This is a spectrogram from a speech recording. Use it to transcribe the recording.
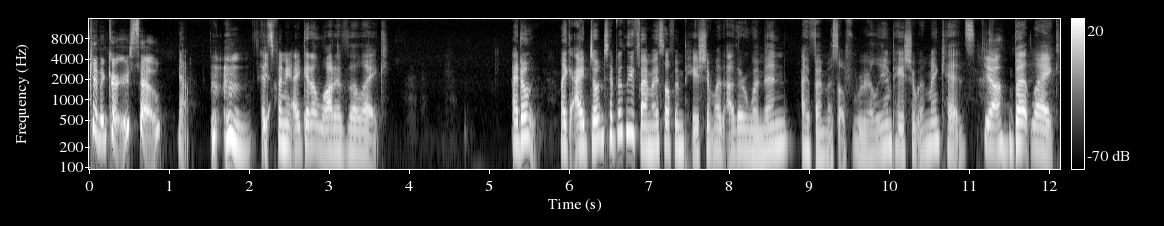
can occur. So yeah. it's funny. I get a lot of the like, I don't like, I don't typically find myself impatient with other women. I find myself really impatient with my kids. yeah. But like,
